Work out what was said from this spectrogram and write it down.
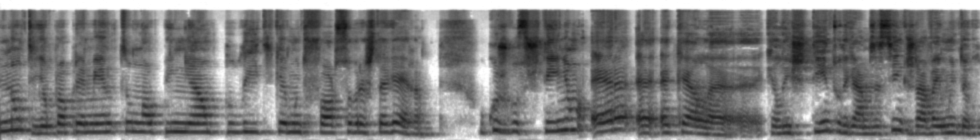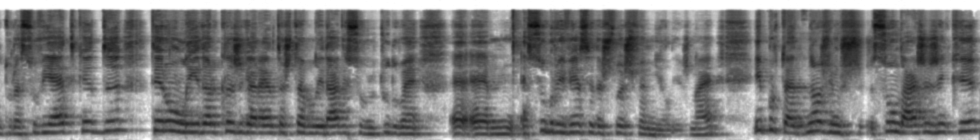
não tinham propriamente uma opinião política muito forte sobre esta guerra. O que os russos tinham era eh, aquela, aquele instinto, digamos assim, que já vem muito da cultura soviética, de ter um líder que lhes garanta a estabilidade e, sobretudo, a, a, a sobrevivência das suas famílias, não é? E, portanto, nós vimos sondagens em que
